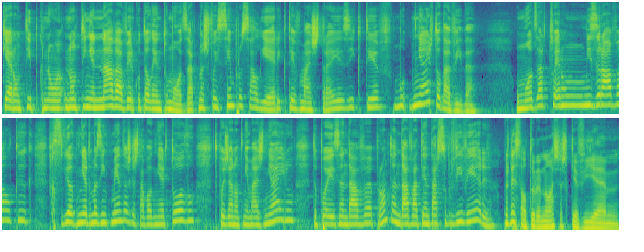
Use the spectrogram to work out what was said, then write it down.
que era um tipo que não, não tinha nada a ver com o talento Mozart, mas foi sempre o Salieri que teve mais estreias e que teve dinheiro toda a vida. O Mozart era um miserável que recebia o dinheiro de umas encomendas, gastava o dinheiro todo, depois já não tinha mais dinheiro, depois andava, pronto, andava a tentar sobreviver. Mas nessa altura não achas que havia. hum,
